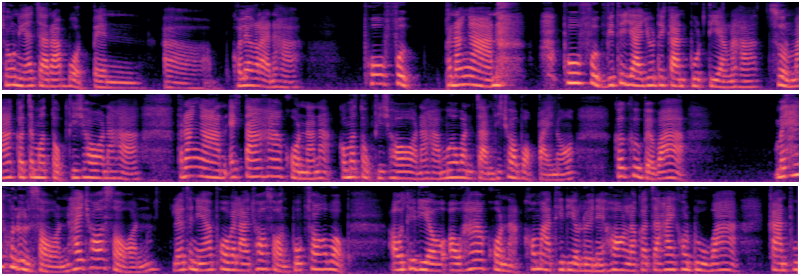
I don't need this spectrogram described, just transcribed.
ช่วงนี้จะรับบทเป็นเอ่อเขาเรียกอะไรนะคะ ผู้ฝึกพนักงาน ผู้ฝึกวิทยายุทธในการปูเตียงนะคะ ส่วนมากก็จะมาตกที่ช่อนะคะ พนักงานเอ็กต้าห้าคนนั้นอะก็มาตกที่ช่อนะคะ เมื่อวันจันทร์ที่ช่อบอกไปเนาะก็คือแบบว่า ไม่ให้คนอื่นสอนให้ช่อสอน แล้วทีเนี้ยพอเวลาช่อสอนปุ๊บช่อก็บอกเอาทีเดียวเอาห้าคนอะ เข้ามาทีเดียวเลยในห้องแล้วก็จะให้เขาดูว่าการปู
